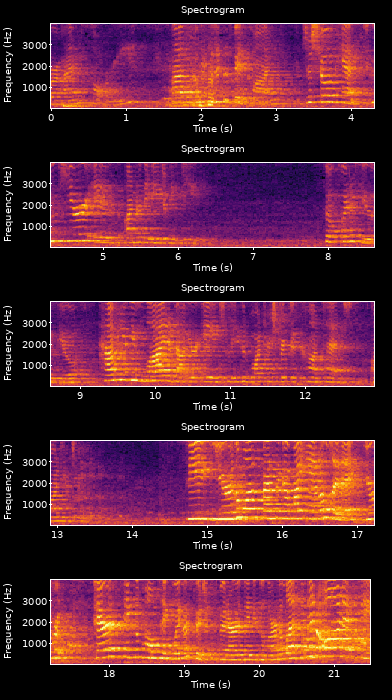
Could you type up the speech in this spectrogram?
I'm sorry. Um, okay, so this is VidCon. Just show of hands, who here is under the age of 18? So quite a few of you. How many of you lied about your age so that you could watch restricted content on YouTube? See, you're the ones messing up my analytics. Your parents take them home, take away their fidget spinners. They need to learn a lesson in honesty.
